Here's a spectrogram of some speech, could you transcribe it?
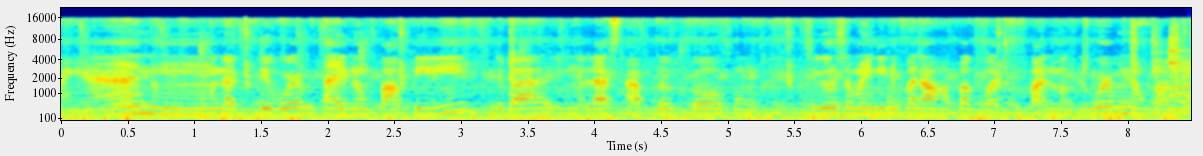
Ayan, nung nag-deworm tayo ng puppy, di ba? Yung last upload ko, kung siguro sa mga hindi pa nakakapag-watch kung paano mag-deworm ng puppy,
